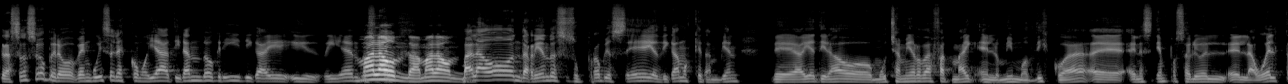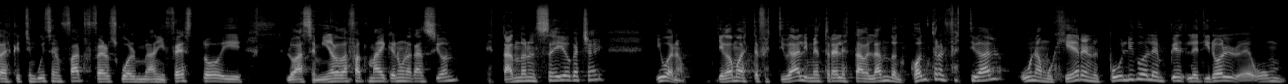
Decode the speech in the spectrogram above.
gracioso, pero Ben Whistle es como ya tirando crítica y, riendo. Mala onda, mala onda. Mala onda, riéndose sus propios sellos. Digamos que también le había tirado mucha mierda a Fat Mike en los mismos discos. ¿eh? Eh, en ese tiempo salió la vuelta de Sketching Whistle Fat, First World Manifesto, y lo hace mierda a Fat Mike en una canción, estando en el sello, ¿cachai? Y bueno, llegamos a este festival y mientras él está hablando en contra del festival, una mujer en el público le, le tiró un,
